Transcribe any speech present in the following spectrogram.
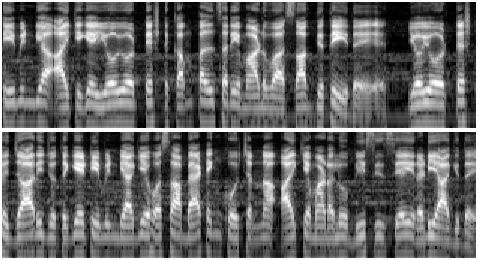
ಟೀಂ ಇಂಡಿಯಾ ಆಯ್ಕೆಗೆ ಯೋಯೋ ಟೆಸ್ಟ್ ಕಂಪಲ್ಸರಿ ಮಾಡುವ ಸಾಧ್ಯತೆ ಇದೆ. ಯೋಯೋ ಟೆಸ್ಟ್ ಜಾರಿ ಜೊತೆಗೆ ಟೀಂ ಇಂಡಿಯಾಗೆ ಹೊಸ ಬ್ಯಾಟಿಂಗ್ ಕೋಚ್ ಅನ್ನ ಆಯ್ಕೆ ಮಾಡಲು ಬಿಸಿಸಿಐ ರೆಡಿಯಾಗಿದೆ.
